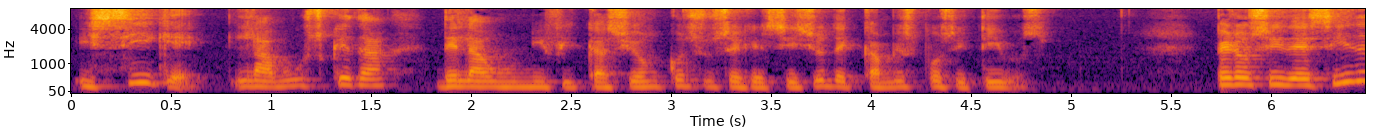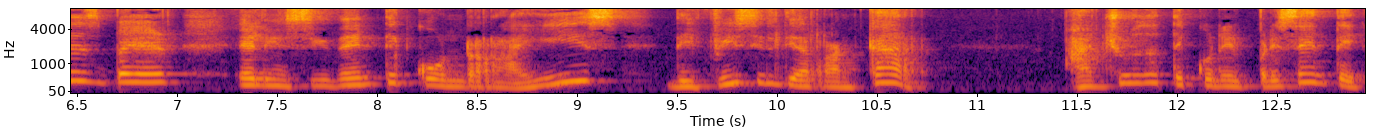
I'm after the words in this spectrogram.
y sigue la búsqueda de la unificación con sus ejercicios de cambios positivos. Pero si decides ver el incidente con raíz difícil de arrancar, ayúdate con el presente,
